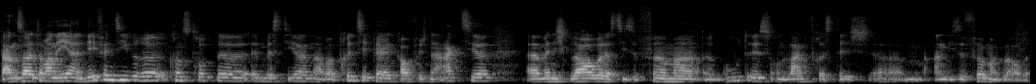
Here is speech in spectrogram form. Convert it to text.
Dann sollte man eher in defensivere Konstrukte investieren, aber prinzipiell kaufe ich eine Aktie, äh, wenn ich glaube, dass diese Firma äh, gut ist und langfristig ähm, an diese Firma glaube.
